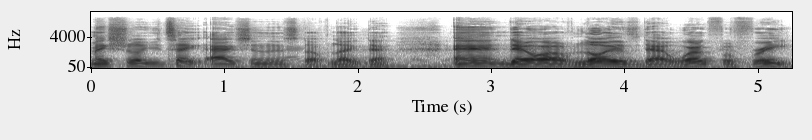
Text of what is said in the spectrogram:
make sure you take action and stuff like that. And there are lawyers that work for free.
